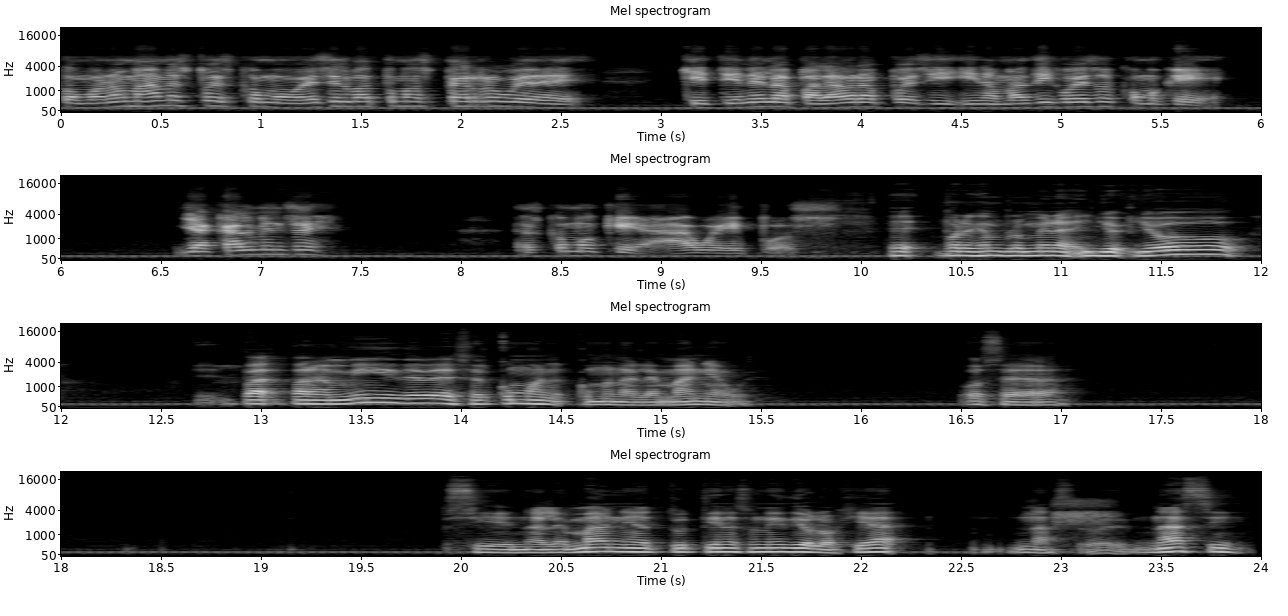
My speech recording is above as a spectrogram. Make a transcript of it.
Como no mames, pues como es el vato más perro, güey, de, que tiene la palabra, pues, y, y nomás dijo eso, como que, ya cálmense. Es como que, ah, güey, pues. Eh, por ejemplo, mira, yo, yo, para mí debe de ser como en, como en Alemania, güey. O sea, si en Alemania tú tienes una ideología nazi,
